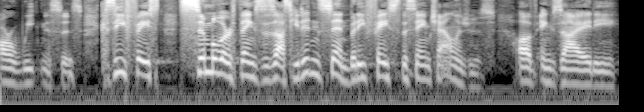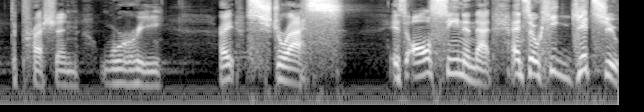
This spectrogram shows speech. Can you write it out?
our weaknesses, because he faced similar things as us. He didn't sin, but he faced the same challenges of anxiety, depression, worry, right? Stress. Is all seen in that. And so he gets you.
